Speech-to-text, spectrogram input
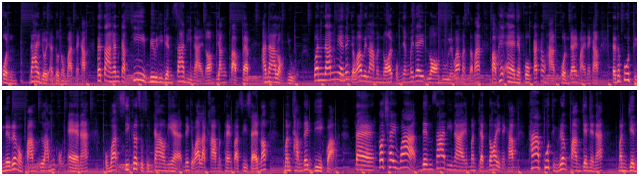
คนได้โดยอัตโนมัตินะครับ แต่ต่างกันกับที่ BVD Densa D9 เนาะยังปรับแบบอนาล็อกอยู่ วันนั้นเนี่ยเนื่องจากว่าเวลามันน้อยผมยังไม่ได้ลองดูเลยว่ามันสามารถปรับให้แอร์เนี่ยโฟกัสเข้าหาคนได้ไหมนะครับแต่ถ้าพูดถึงในเรื่องของความล้ำของแอร์นะผมว่า Seeker 009 เนี่ยเนื่องจากว่าราคามันแพงกว่า 4 0 0 0 0เนาะมันทำได้ดีกว่า แต่ก็ใช่ว่า Densa D9 มันจะด้อยนะครับถ้าพูดถึงเรื่องความเย็นเนี่ยนะมันเย็น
